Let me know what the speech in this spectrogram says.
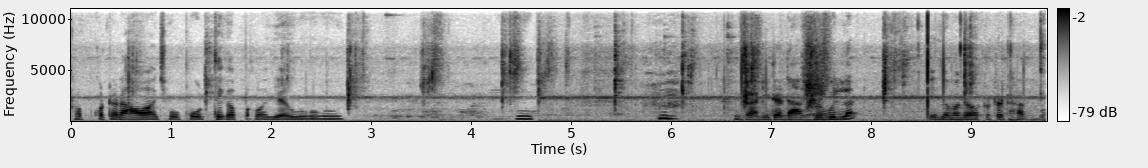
সব কটার আওয়াজ ওপর থেকে পাওয়া যায়। গাড়িটা ঢাকবে বললাম এই যে আমাদের অটোটা ঢাকবো।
